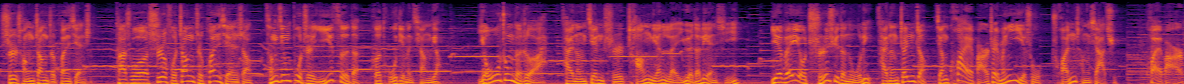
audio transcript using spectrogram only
师承张志宽先生。他说：“师傅张志宽先生曾经不止一次地和徒弟们强调，由衷的热爱才能坚持长年累月的练习，也唯有持续的努力，才能真正将快板这门艺术传承下去。快板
